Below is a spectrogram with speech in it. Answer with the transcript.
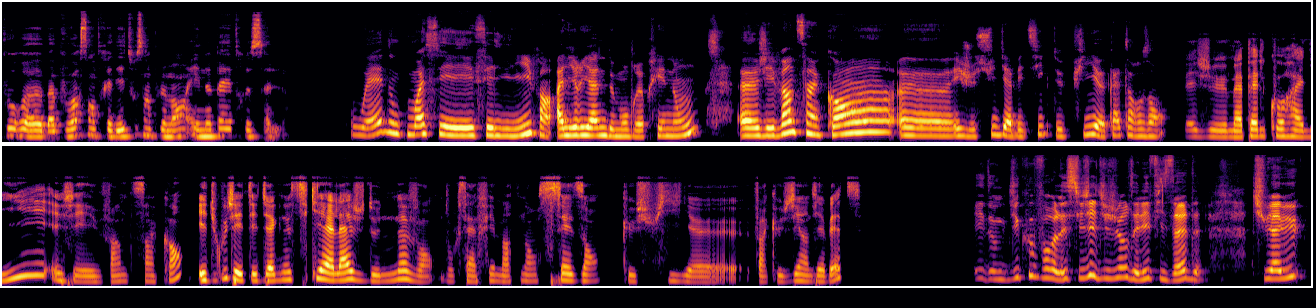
pour bah, pouvoir s'entraider tout simplement et ne pas être seule. Ouais, donc moi c'est Lily, enfin Aliriane de mon vrai prénom. Euh, j'ai 25 ans euh, et je suis diabétique depuis 14 ans. Ben, je m'appelle Coralie, j'ai 25 ans et du coup j'ai été diagnostiquée à l'âge de 9 ans, donc ça fait maintenant 16 ans que je suis, euh, enfin que j'ai un diabète. Et donc du coup pour le sujet du jour de l'épisode, tu as eu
